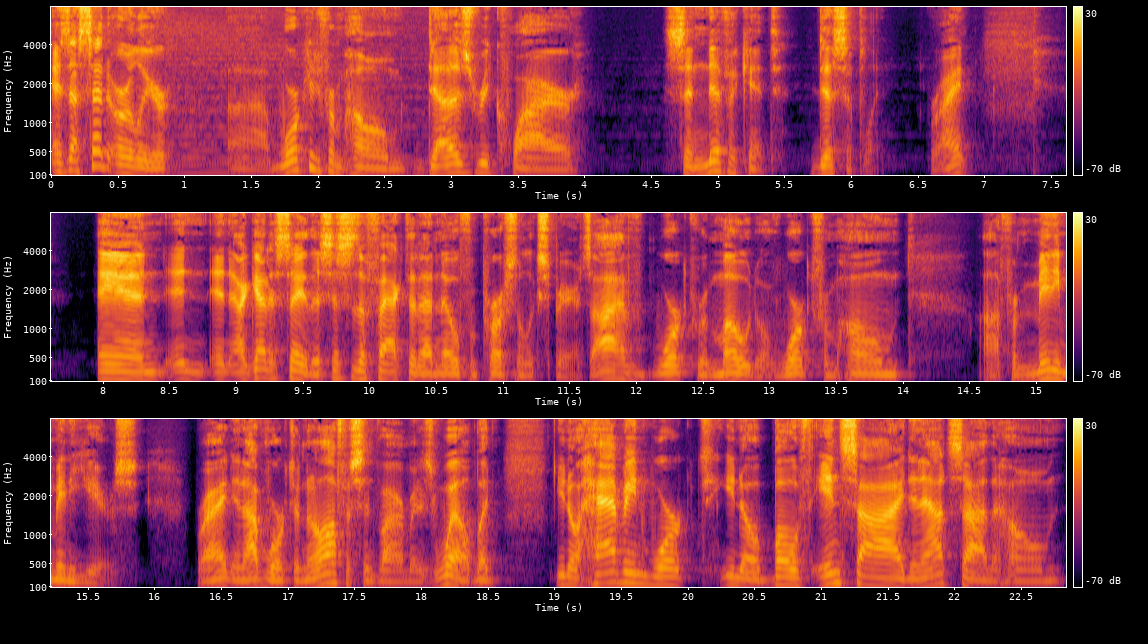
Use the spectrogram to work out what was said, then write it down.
as I said earlier, uh, working from home does require significant discipline, right? And and and I got to say this. This is a fact that I know from personal experience. I have worked remote or worked from home uh, for many many years, right? And I've worked in an office environment as well. But you know, having worked you know both inside and outside the home,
